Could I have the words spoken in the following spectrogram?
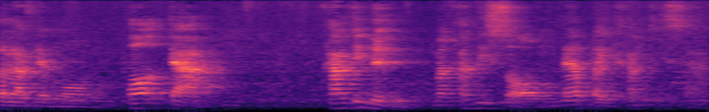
กำลังจะมอง เพราะจากครั้งที่หนึ่งมาครั้งที่สองแล้วไปครั้งที่สาม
